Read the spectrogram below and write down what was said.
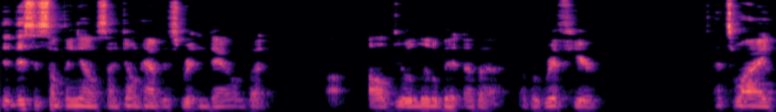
this is something else. I don't have this written down, but I'll do a little bit of a of a riff here. That's why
